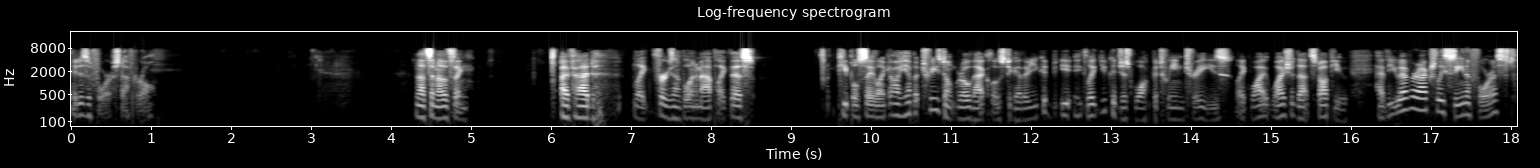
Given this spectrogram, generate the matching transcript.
It is a forest after all. And that's another thing. I've had, like, for example, in a map like this, people say like, "Oh yeah, but trees don't grow that close together. You could eh, like you could just walk between trees. Like why why should that stop you?" Have you ever actually seen a forest?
